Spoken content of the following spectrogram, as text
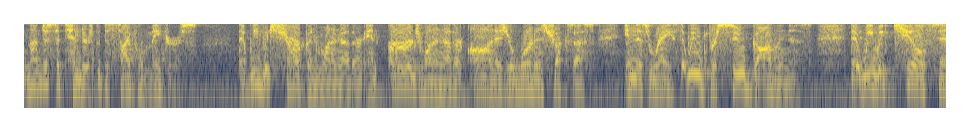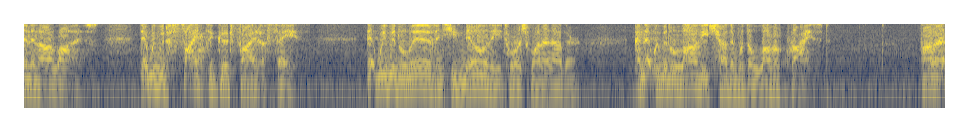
not just attenders, but disciple makers. That we would sharpen one another and urge one another on as your word instructs us in this race, that we would pursue godliness, that we would kill sin in our lives, that we would fight the good fight of faith, that we would live in humility towards one another, and that we would love each other with the love of Christ. Father,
